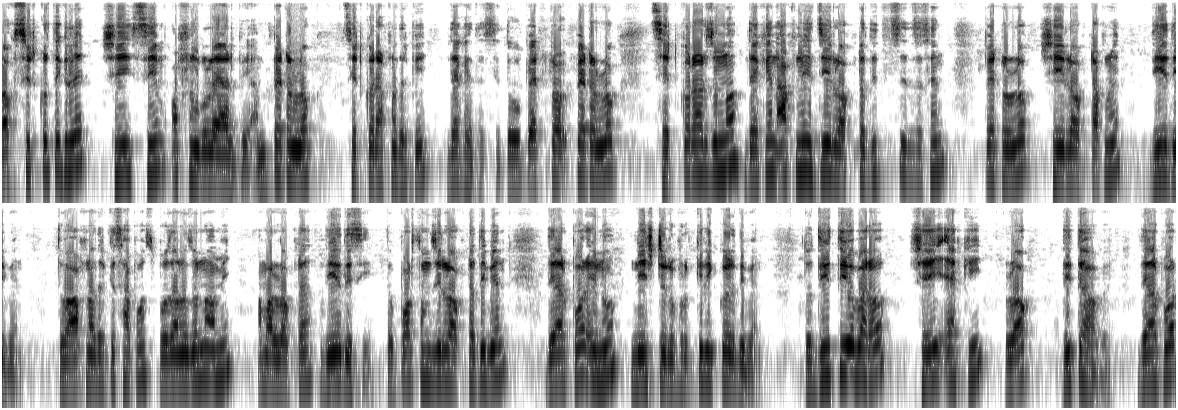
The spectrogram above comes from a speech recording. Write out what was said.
লক সেট করতে গেলে সেই সেম অপশনগুলো আসবে। আমি পেট্রোল লক সেট করে আপনাদেরকে দেখাইতেছি। তো পেট্রোল লক সেট করার জন্য দেখেন আপনি যে লকটা দিতে চাইতেছেন পেট্রোল লক, সেই লকটা আপনি দিয়ে দিবেন। তো আপনাদেরকে সাপোজ বোঝানোর জন্য আমি আমার লকটা দিয়ে দিছি। তো প্রথম যে লকটা দিবেন, দেওয়ার পর এনু নেক্সটের উপর ক্লিক করে দিবেন। তো দ্বিতীয়বারও সেই একই লক দিতে হবে। দেওয়ার পর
